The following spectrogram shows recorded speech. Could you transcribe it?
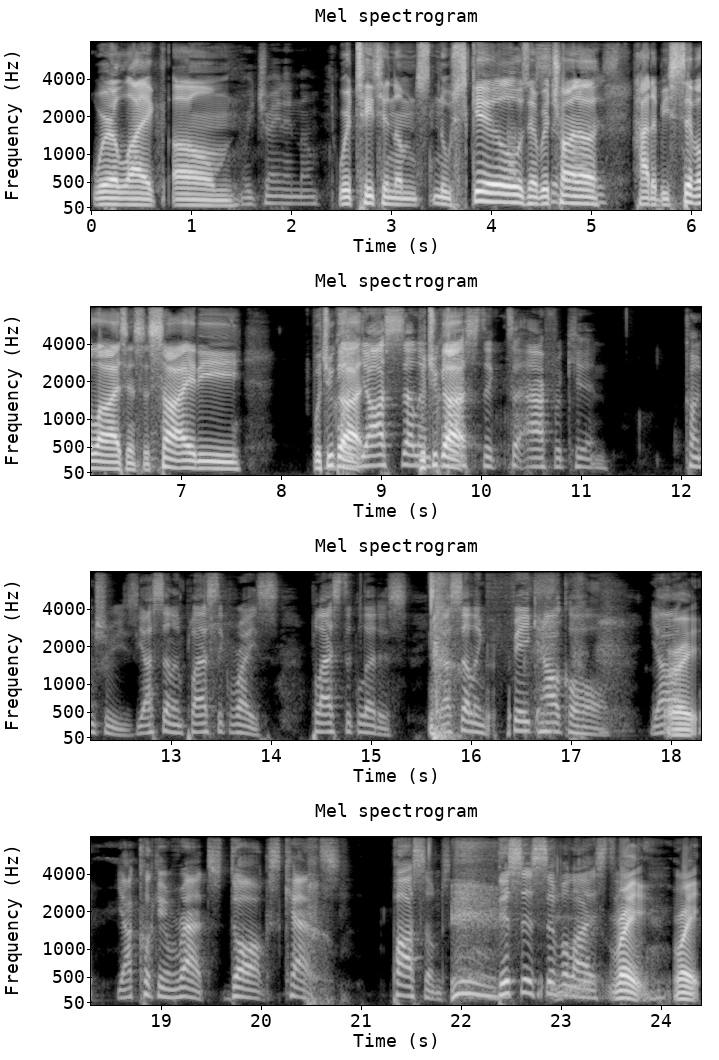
we're like um, retraining them. We're teaching them new skills, and we're civilized. trying to how to be civilized in society. But you got but y'all selling but you plastic got, to African countries. Y'all selling plastic rice, plastic lettuce. Y'all selling fake alcohol. Y'all right. Y'all cooking rats, dogs, cats possums. This is civilized. Right, right.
